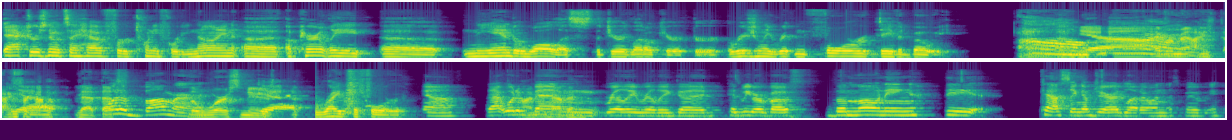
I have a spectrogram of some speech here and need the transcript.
The actors' notes I have for 2049. Uh, apparently, uh, Niander Wallace, the Jared Leto character, originally written for David Bowie. Oh, yeah, I remember. I, I Yeah. forgot that. That's what a bummer. the worst news. Yeah, right before. Yeah, that would have I'm been really, really good because we were both bemoaning the casting of Jared Leto in this movie.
